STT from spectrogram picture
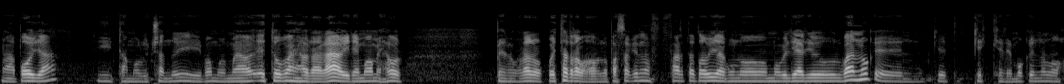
nos apoya y estamos luchando y vamos, esto mejorará, iremos a mejor. Pero claro, cuesta trabajo. Lo que pasa es que nos falta todavía algunos mobiliarios urbanos que, que, queremos que nos los,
